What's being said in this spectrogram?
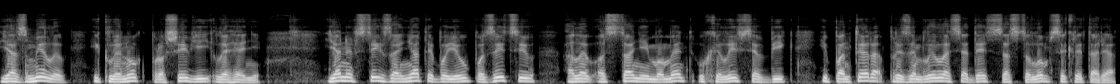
я змилив і клинок прошив їй легені. Я не встиг зайняти бойову позицію, але в останній момент ухилився вбік, і Пантера приземлилася десь за столом секретаря.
